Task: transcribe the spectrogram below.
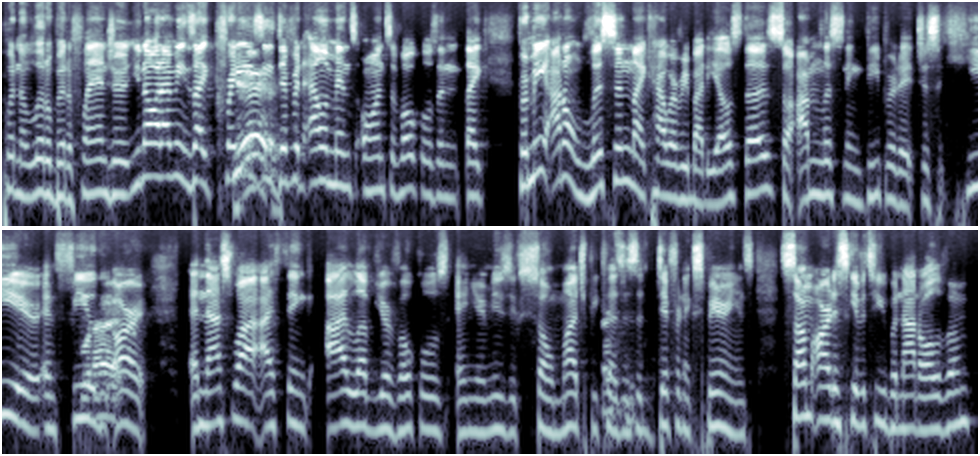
putting a little bit of flanger. You know what I mean? It's like crazy yeah. different elements onto vocals. And like for me, I don't listen like how everybody else does. So I'm listening deeper to just hear and feel right. the art. And that's why I think I love your vocals and your music so much because it's a different experience. Some artists give it to you, but not all of them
